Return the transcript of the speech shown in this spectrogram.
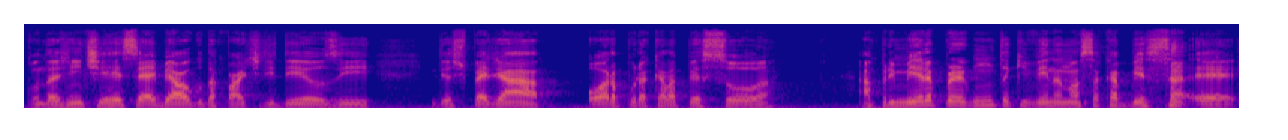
Quando a gente recebe algo da parte de Deus e Deus te pede, ah, ora por aquela pessoa a primeira pergunta que vem na nossa cabeça é.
